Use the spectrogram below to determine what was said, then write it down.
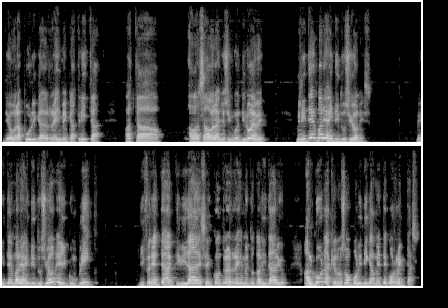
de Obras Públicas del régimen castrista hasta avanzado el año 59. Milité en varias instituciones, milité en varias instituciones y cumplí diferentes actividades en contra del régimen totalitario, algunas que no son políticamente correctas,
